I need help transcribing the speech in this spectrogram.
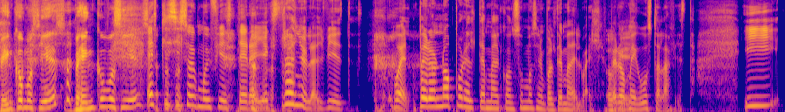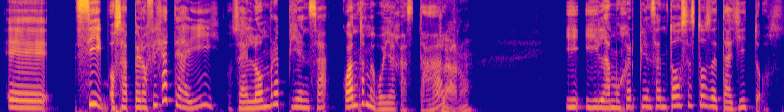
¿Ven cómo si es? ¿Ven cómo si es? Es que sí soy muy fiestera y extraño las fiestas. Bueno, pero no por el tema del consumo, sino por el tema del baile. Pero me gusta la fiesta. Y eh, sí, o sea, pero fíjate ahí. O sea, el hombre piensa, ¿cuánto me voy a gastar? Claro. Y, y la mujer piensa en todos estos detallitos.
